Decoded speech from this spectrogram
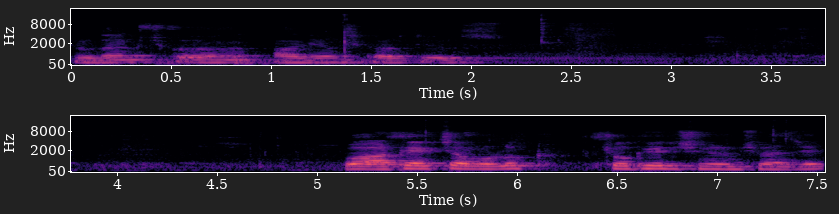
Şuradan küçük olanı alyanı çıkartıyoruz. Bu arka ek çamurluk çok iyi düşünülmüş bence.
